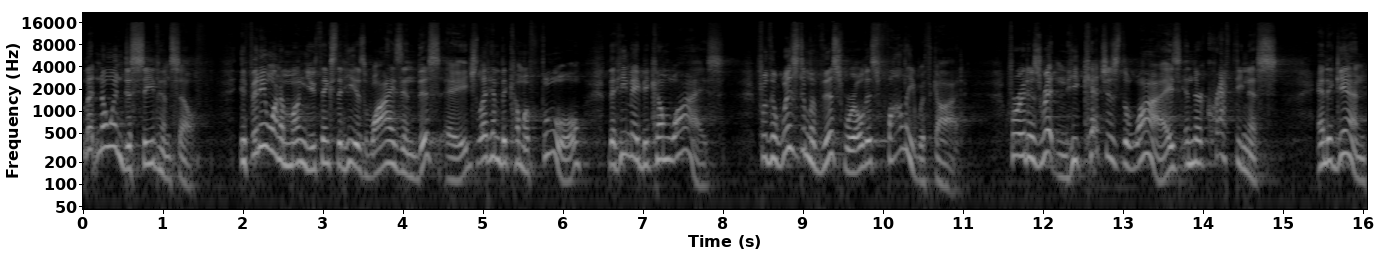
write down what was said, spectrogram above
Let no one deceive himself. If anyone among you thinks that he is wise in this age, let him become a fool that he may become wise. For the wisdom of this world is folly with God. For it is written, He catches the wise in their craftiness. And again,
